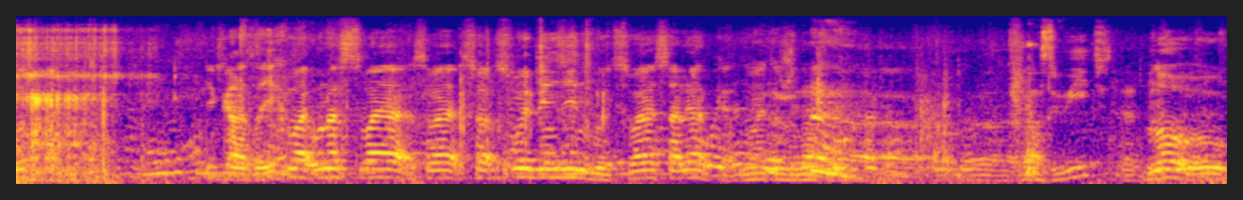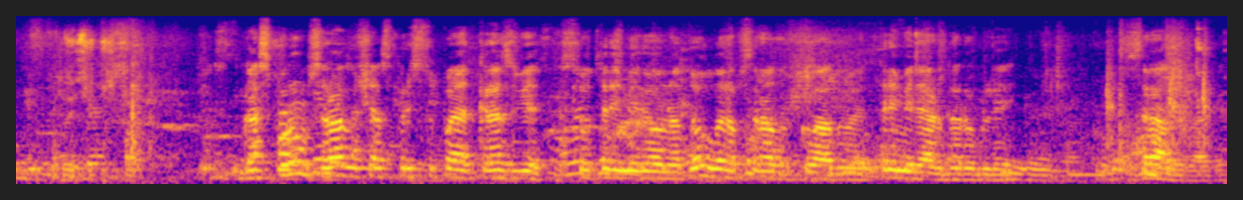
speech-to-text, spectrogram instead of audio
вот. И газа. Их, у нас своя, своя, свой бензин будет, своя солярка. Ну, это же надо э, развить. да. Ну, Газпром сразу сейчас приступает к разведке. 103 миллиона долларов сразу вкладывает, 3 миллиарда рублей. Сразу же.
